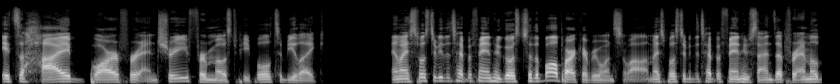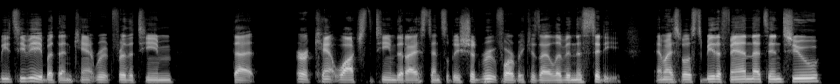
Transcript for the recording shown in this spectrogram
it's a high bar for entry for most people to be like, Am I supposed to be the type of fan who goes to the ballpark every once in a while? Am I supposed to be the type of fan who signs up for MLB TV but then can't root for the team that or can't watch the team that I ostensibly should root for because I live in this city? Am I supposed to be the fan that's into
